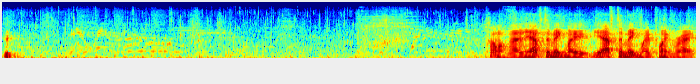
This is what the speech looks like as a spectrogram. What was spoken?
Come on, man. You have to make my you have to make my point right.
